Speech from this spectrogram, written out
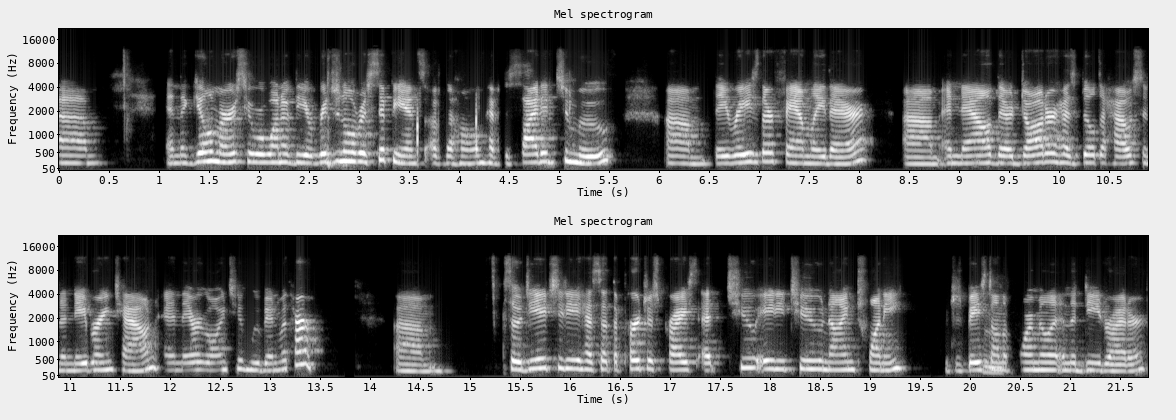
Um, and the Gilmers, who were one of the original recipients of the home, have decided to move. Um, they raised their family there. Um, and now their daughter has built a house in a neighboring town and they are going to move in with her. Um, so DHCD has set the purchase price at 282,920, which is based on Hmm. the formula in the deed rider.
